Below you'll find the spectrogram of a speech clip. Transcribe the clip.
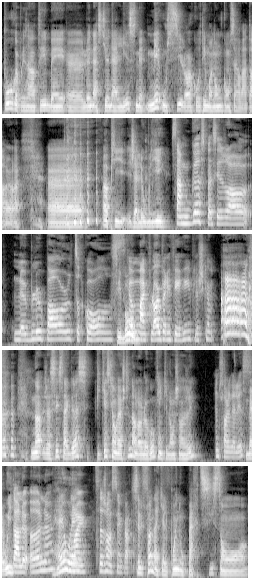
pour représenter ben, euh, le nationalisme, mais aussi leur côté mononcle conservateur. Euh, ah, puis j'allais oublier, Ça me gosse parce que, genre, le bleu pâle, turquoise, C'est comme ma couleur préférée. Puis là, je suis comme Ah! Non, je sais, ça gosse. Puis qu'est-ce qu'ils ont rajouté dans leur logo quand ils l'ont changé? Une fleur de lys. Ben oui. Dans le A, là. Eh ouais. Ouais. Ça, j'en sais pas. C'est le fun à quel point nos partis sont...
